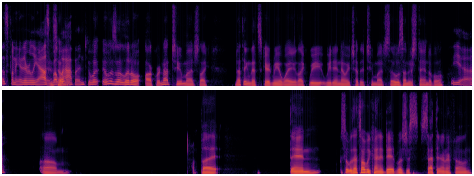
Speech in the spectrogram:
That's funny. I didn't really ask And about so what happened. It was it was a little awkward, not too much, like nothing that scared me away. Like we we didn't know each other too much, so it was understandable. Yeah. Um, but then, so that's all we kind of did was just sat there on our phone.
